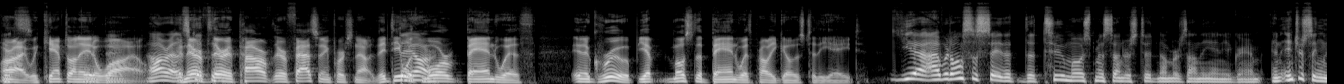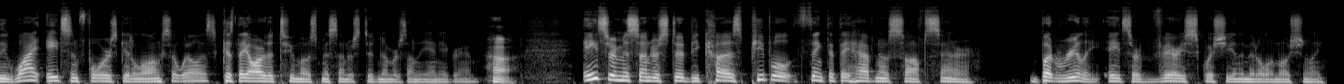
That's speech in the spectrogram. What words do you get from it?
All right, we camped on eight a while. All right, and they're they're a power. They're a fascinating personality. They deal They with are. more bandwidth in a group. Yep, most of the bandwidth probably goes to the eight. Yeah, I would also say that the two most misunderstood numbers on the Enneagram, and interestingly, why eights and fours get along so well is because they are the two most misunderstood numbers on the Enneagram. Huh. Eights are misunderstood because people think that they have no soft center. But really, eights are very squishy in the middle emotionally.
